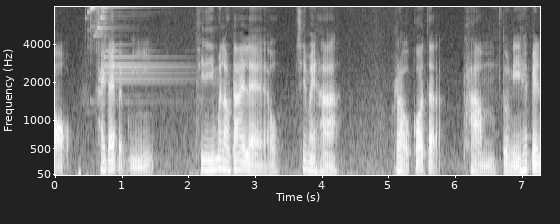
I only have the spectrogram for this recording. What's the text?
ออกให้ได้แบบนี้ ทีนี้เมื่อเราได้แล้ว ใช่ไหมฮะเราก็จะทำตัวนี้ให้เป็น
